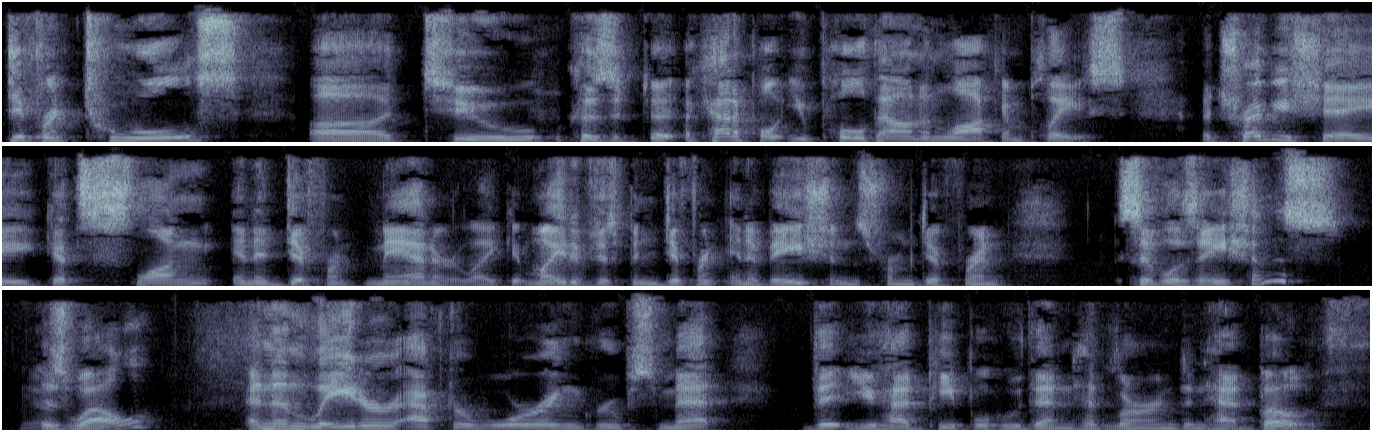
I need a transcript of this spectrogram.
different tools uh, to because a, a catapult you pull down and lock in place. A trebuchet gets slung in a different manner. Like it might have just been different innovations from different civilizations as well. And then later, after warring groups met, that you had people who then had learned and had both.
